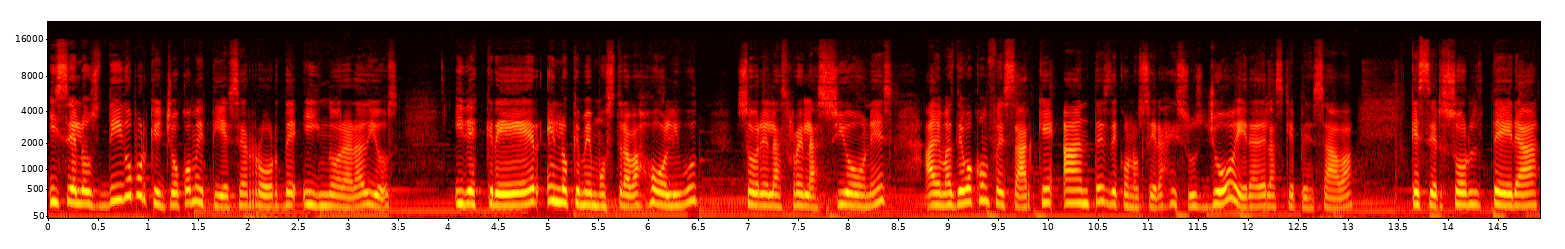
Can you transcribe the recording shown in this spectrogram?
Y se los digo porque yo cometí ese error de ignorar a Dios y de creer en lo que me mostraba Hollywood sobre las relaciones. Además debo confesar que antes de conocer a Jesús yo era de las que pensaba que ser soltera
